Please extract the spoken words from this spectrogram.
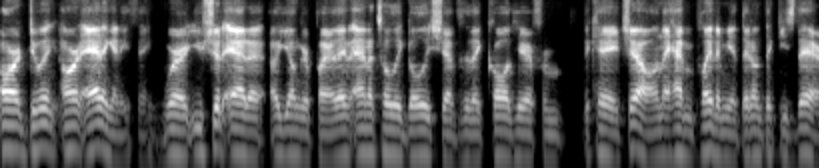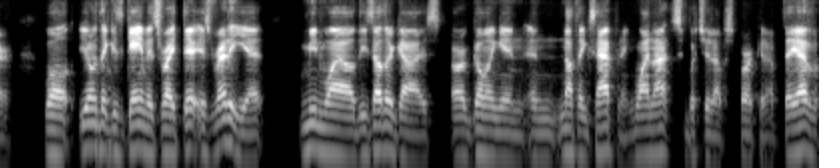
aren't doing aren't adding anything. Where you should add a, a younger player. They have Anatoly Golishev who they called here from the KHL, and they haven't played him yet. They don't think he's there. Well, you don't think his game is right there is ready yet. Meanwhile, these other guys are going in and nothing's happening. Why not switch it up, spark it up? They have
